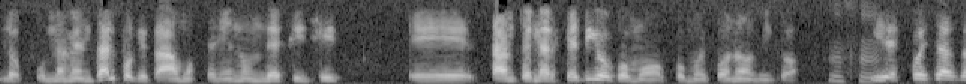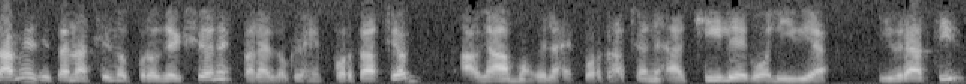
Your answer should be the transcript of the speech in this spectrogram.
lo fundamental porque estábamos teniendo un déficit eh, tanto energético como, como económico. Y después ya también se están haciendo proyecciones para lo que es exportación. Hablábamos de las exportaciones a Chile, Bolivia y Brasil,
